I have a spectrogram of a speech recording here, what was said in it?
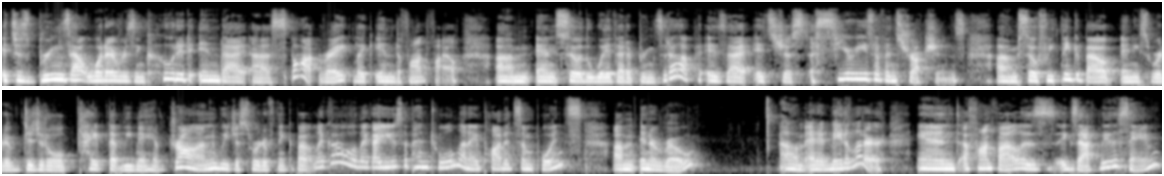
it just brings out whatever's encoded in that uh, spot, right? Like in the font file. Um, and so the way that it brings it up is that it's just a series of instructions. Um, so if we think about any sort of digital type that we may have drawn, we just sort of think about like, oh, like I use a pen tool and I plotted some points um, in a row um, and it made a letter. And a font file is exactly the same.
